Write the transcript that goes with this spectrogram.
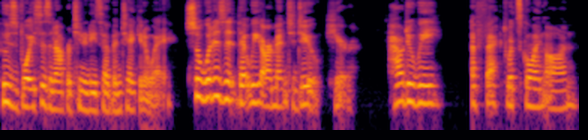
whose voices and opportunities have been taken away. So, what is it that we are meant to do here? How do we affect what's going on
